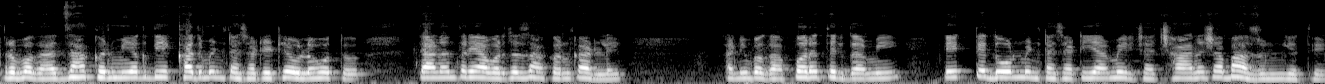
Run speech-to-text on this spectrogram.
तर बघा झाकण मी अगदी एखाद मिनटासाठी ठेवलं होतं. त्यानंतर यावरचं झाकण काढलं आहे आणि बघा परत एकदा मी एक ते दोन मिनटासाठी या मिरच्या छान अशा भाजून घेते.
